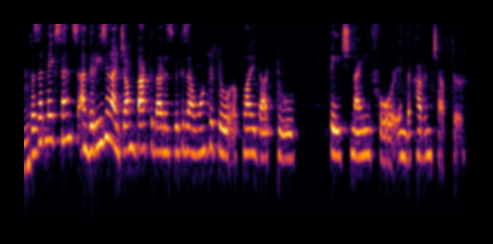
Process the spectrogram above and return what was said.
Mm-hmm. Does that make sense? And the reason I jumped back to that is because I wanted to apply that to page 94 in the current chapter.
